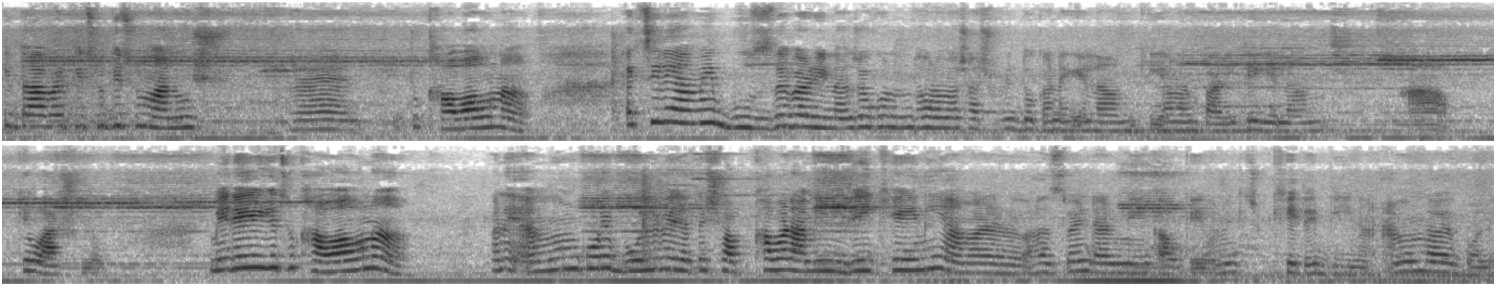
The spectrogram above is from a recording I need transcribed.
কিন্তু আবার কিছু কিছু মানুষ হ্যাঁ একটু খাওয়াও না। অ্যাকচুয়ালি আমি বুঝতে পারি না, যখন ধরো আমার শাশুড়ির দোকানে গেলাম কি আমার বাড়িতে গেলাম কেউ আসলো। মেয়েটাকে কিছু খাওয়াও না। মানে এমন করে বলবে যাতে সব খাবার আমি নিজেই খেয়ে নিই, আমার হাজব্যান্ড আর মেয়ে কাউকে আমি কিছু খেতে দিই না এমন ভাবে বলে।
